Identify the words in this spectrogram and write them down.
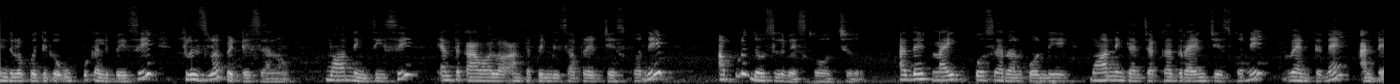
ఇందులో కొద్దిగా ఉప్పు కలిపేసి ఫ్రిడ్జ్లో పెట్టేశాను. మార్నింగ్ తీసి ఎంత కావాలో అంత పిండి సపరేట్ చేసుకొని అప్పుడు దోశలు వేసుకోవచ్చు. అదే నైట్ పోసారనుకోండి మార్నింగ్ అని చక్కగా గ్రైండ్ చేసుకొని వెంటనే అంటే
